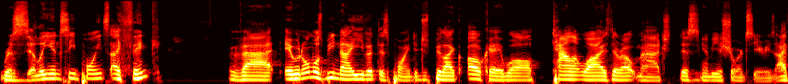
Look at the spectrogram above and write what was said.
resiliency points. I think that it would almost be naive at this point to just be like, okay, well, talent wise, they're outmatched. This is going to be a short series. I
